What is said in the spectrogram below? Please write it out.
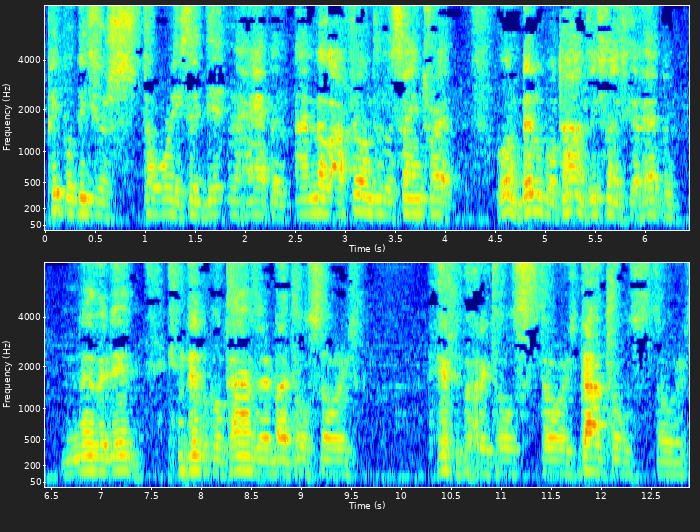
people. These are stories that didn't happen. I know I fell into the same trap. Well, in biblical times, these things could happen. No, they didn't. In biblical times, everybody told stories. Everybody told stories. God told stories.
